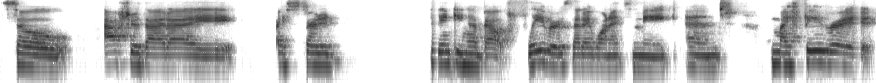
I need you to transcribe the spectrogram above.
So after that, I I started thinking about flavors that I wanted to make, and my favorite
